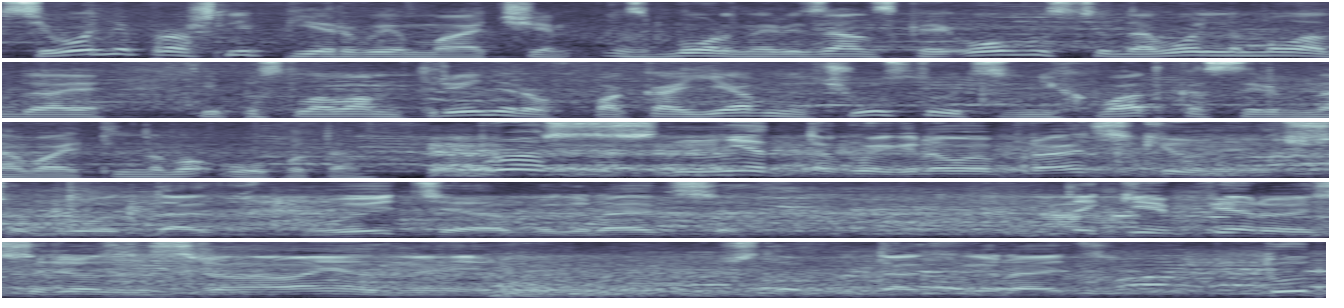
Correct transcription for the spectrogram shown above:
Сегодня прошли первые матчи. Сборная Рязанской области довольно молодая, и, по словам тренеров, пока явно чувствуется нехватка соревновательного опыта. Просто нет такой игровой практики у них, чтобы вот так выйти, обыграть всех. Такие первые серьезные соревнования для них, чтобы так играть. Тут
